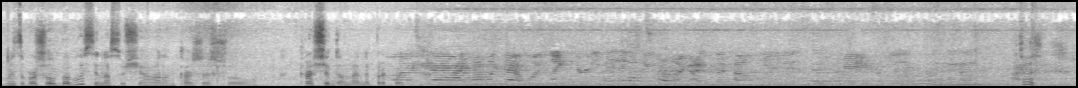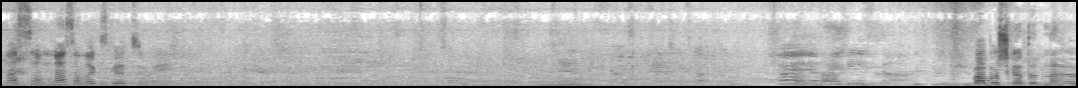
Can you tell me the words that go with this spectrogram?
Ми запрошували бабусі на суші, а вона каже, що краще до мене приходьте. Nothing, nothing looks good to me. Бабушка тут на,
